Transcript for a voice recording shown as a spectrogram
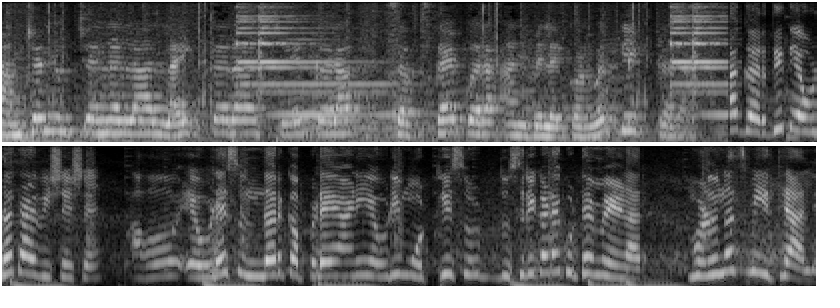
आमच्या न्यूज चॅनलला लाईक करा शेअर करा सबस्क्राईब करा आणि बेल आयकॉनवर क्लिक करा. या गर्दीत एवढं काय विशेष आहे? अहो एवढे सुंदर कपडे आणि एवढी मोठी सूट दुसरीकडे कुठे मिळणार? म्हणूनच मी इथे आले.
